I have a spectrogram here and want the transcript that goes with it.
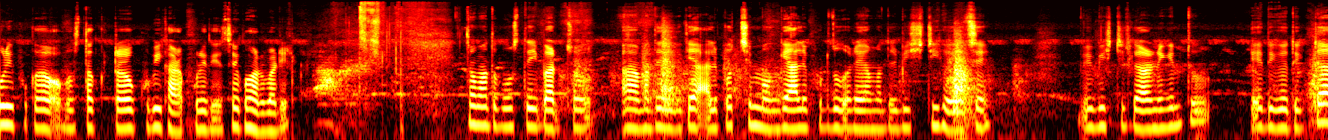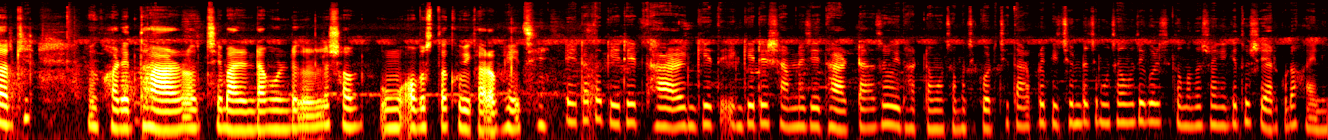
উড়ি পোকা অবস্থাটাও খুবই খারাপ করে দিয়েছে ঘর বাড়ির তোমরা তো বুঝতেই পারছ, আমাদের এদিকে আলি, পশ্চিমবঙ্গে আলিপুরদুয়ারে আমাদের বৃষ্টি হয়েছে। এই বৃষ্টির কারণে কিন্তু এদিক ওদিকটা আর কি ঘরের ধার হচ্ছে, বারান্দা বুরান্দাগুলো সব অবস্থা খুবই খারাপ হয়েছে। এটা তো গেটের ধার, গেট, গেটের সামনে যে ধারটা আছে, ওই ধারটা মোছামুছি করছি। তারপরে পিছনটা যে মোছামুছি করেছি, তোমাদের সঙ্গে কিন্তু শেয়ার করা হয়নি।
